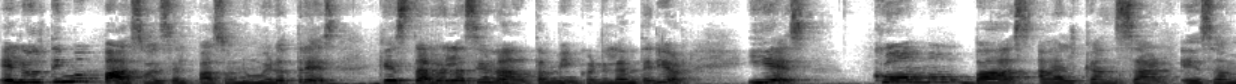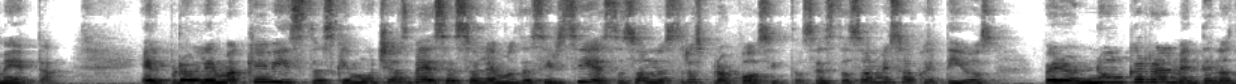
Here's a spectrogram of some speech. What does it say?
el último paso es el paso número 3, que está relacionado también con el anterior, y es cómo vas a alcanzar esa meta. El problema que he visto es que muchas veces solemos decir, sí, estos son nuestros propósitos, estos son mis objetivos, pero nunca realmente nos,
